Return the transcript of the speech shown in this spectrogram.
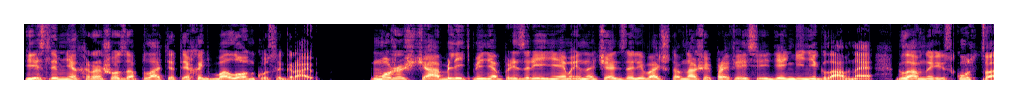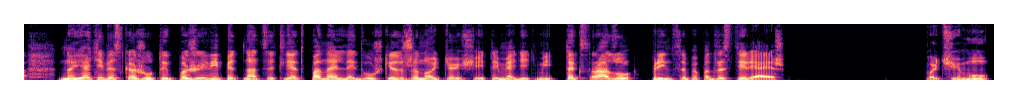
Если мне хорошо заплатят, я хоть баллонку сыграю. Можешь ща облить меня презрением и начать заливать, что в нашей профессии деньги не главное, главное искусство, но я тебе скажу, ты поживи 15 лет в панельной двушке с женой, тещей и тремя детьми, так сразу принципы подрастеряешь. Почему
